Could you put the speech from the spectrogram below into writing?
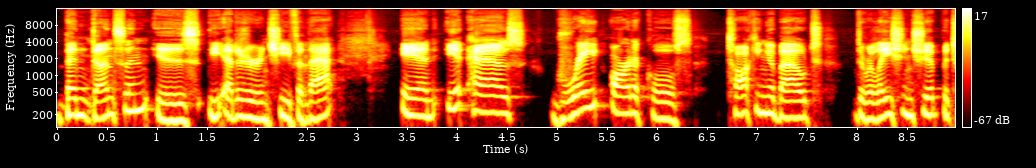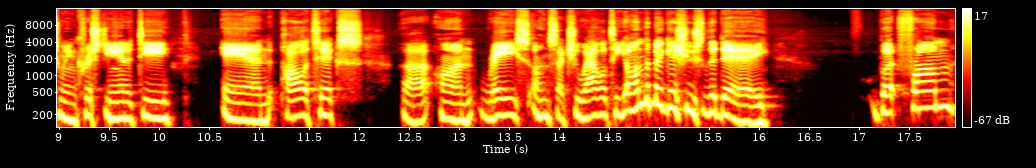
Ben Dunson is the editor in chief of that. And it has great articles talking about the relationship between Christianity and politics, uh, on race, on sexuality, on the big issues of the day, but from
